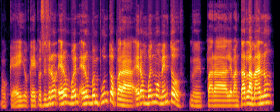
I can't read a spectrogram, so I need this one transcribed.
Ok, ok, pues era un, era un, buen, era un buen punto para, era un buen momento eh, para levantar la mano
